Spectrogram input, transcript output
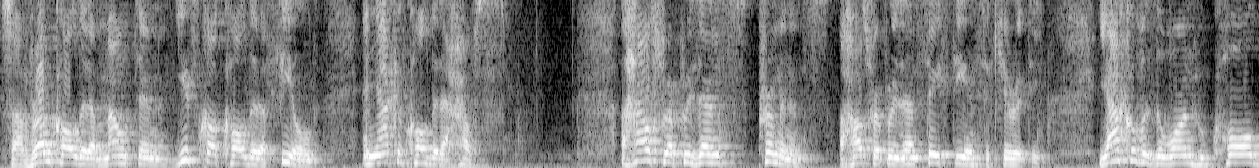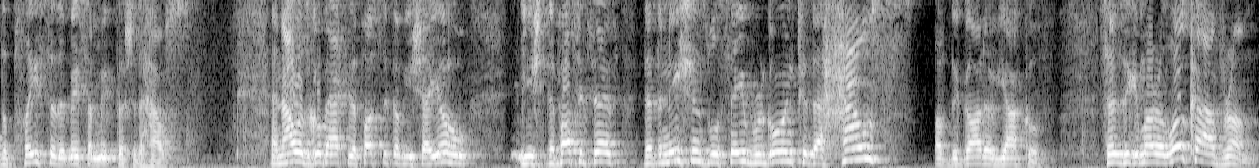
So Avram called it a mountain, Yitzchak called it a field, and Yaakov called it a house. A house represents permanence. A house represents safety and security. Yaakov is the one who called the place of the Beis Hamikdash the house. And now let's go back to the pasuk of Yeshayahu. The pasuk says that the nations will say, "We're going to the house of the God of Yaakov." Says the Gemara, Loka Avram.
